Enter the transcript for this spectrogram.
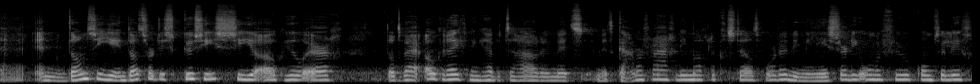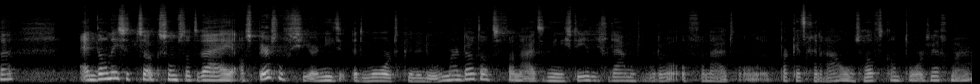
Uh, en dan zie je in dat soort discussies zie je ook heel erg dat wij ook rekening hebben te houden met, met kamervragen die mogelijk gesteld worden, de minister die onder vuur komt te liggen. En dan is het ook soms dat wij als persofficier niet het woord kunnen doen, maar dat dat vanuit het ministerie gedaan moet worden of vanuit het parket-generaal, ons hoofdkantoor zeg maar.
